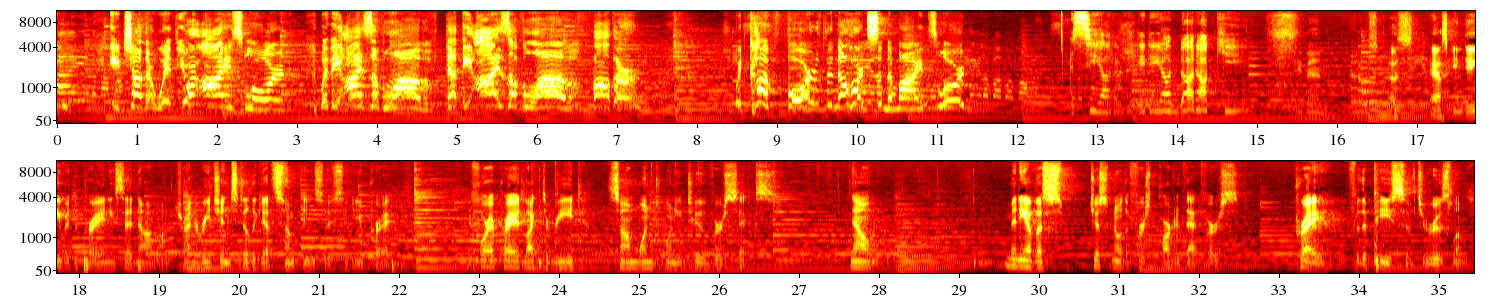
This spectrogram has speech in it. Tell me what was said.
each other with your eyes, Lord, with the eyes of love, that the eyes of love, Father, would come forth in the hearts and the minds, Lord. Amen. And I was, I was asking David to pray, and he said, No, I'm trying to reach in still to get something. So I said, You pray. Before I pray, I'd like to read Psalm 122, verse 6. Now, many of us just know the first part of that verse pray for the peace of Jerusalem.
